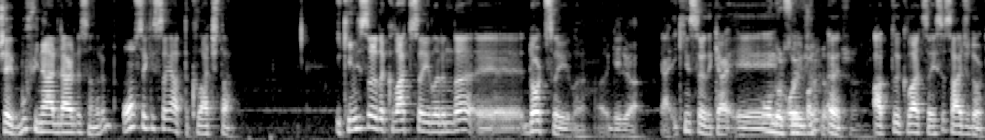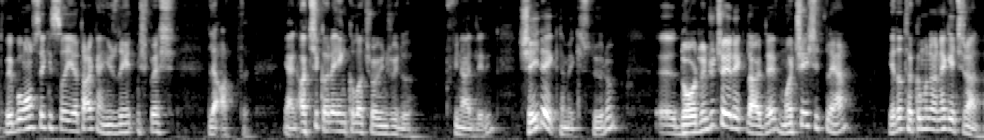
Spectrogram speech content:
şey bu finallerde sanırım 18 sayı attı clutch'ta. İkinci sırada clutch sayılarında eee 4 sayıyla geliyor. Yani ikinci sıradaki eee 14 sayı oyuncunun evet, yani. attığı clutch sayısı sadece 4. Ve bu 18 sayı atarken %75 ile attı. Yani açık ara en clutch oyuncuydu finallerin. Şeyi de eklemek istiyorum. E, dördüncü çeyreklerde maçı eşitleyen ya da takımını öne geçiren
